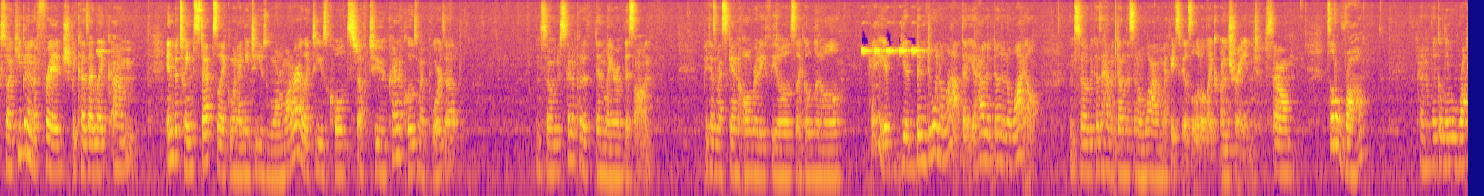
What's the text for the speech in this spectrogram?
So I keep it in the fridge because I like, um, in between steps, like when I need to use warm water, I like to use cold stuff to kind of close my pores up. And so I'm just gonna put a thin layer of this on because my skin already feels like a little hey, you've been doing a lot that you haven't done in a while. And so because I haven't done this in a while, my face feels a little like untrained. So it's a little raw, kind of like a little raw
